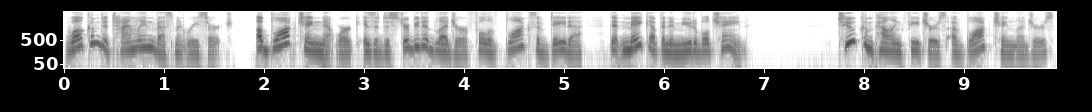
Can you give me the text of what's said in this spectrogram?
Welcome to Timely Investment Research. A blockchain network is a distributed ledger full of blocks of data that make up an immutable chain. Two compelling features of blockchain ledgers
